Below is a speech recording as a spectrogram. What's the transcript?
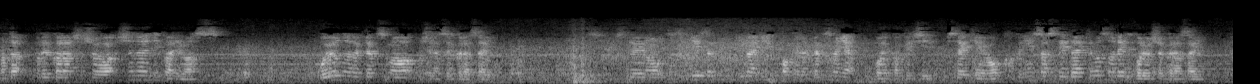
また、これから車掌は車内に参ります。ご用のあるお客様はお知らせください。指定の座席先以外におかけのお客様にはお声かけし、指定券を確認させていただきますのでご了承ください。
